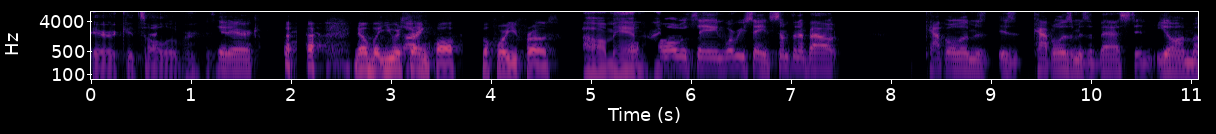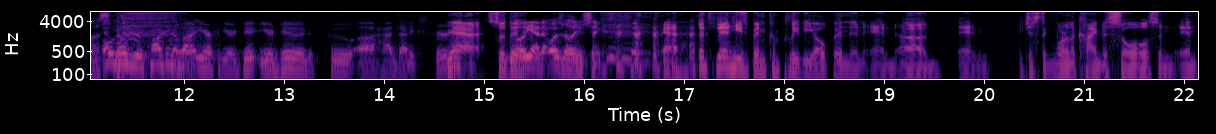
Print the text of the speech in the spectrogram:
Erick. It's all over. Let's hit Erick. no, but you were Sorry. saying, Paul, before you froze. Oh man, Paul was saying, what were you saying? Something about capitalism is, is capitalism is the best, and Elon Musk. Oh no, you were talking about your your your dude who uh, had that experience. yeah. So then, oh yeah, that was really interesting. yeah. Since then, he's been completely open and and uh, and just one of the kindest souls. And and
